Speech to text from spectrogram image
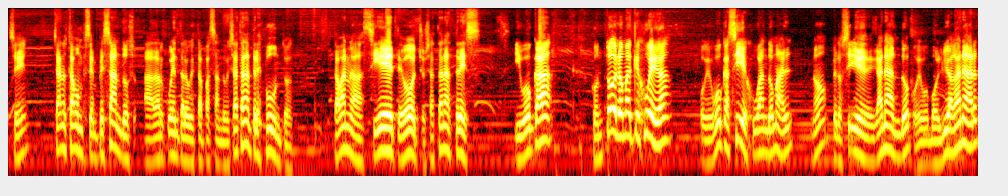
¿sí? Ya no estamos empezando a dar cuenta de lo que está pasando, ya están a tres puntos. Estaban a siete, ocho, ya están a tres. Y Boca, con todo lo mal que juega, porque Boca sigue jugando mal, ¿no? Pero sigue ganando, porque volvió a ganar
